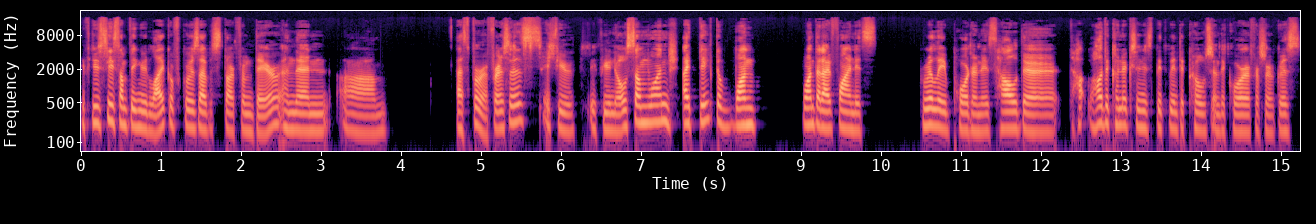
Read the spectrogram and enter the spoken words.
if you see something you like, of course, I would start from there, and then um, as for references, if you if you know someone, I think the one one that I find is really important is how the how, how the connection is between the coach and the choreographer because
